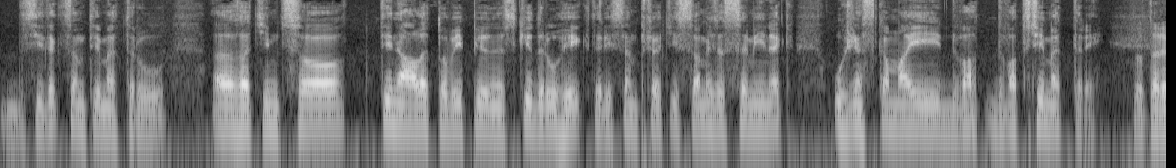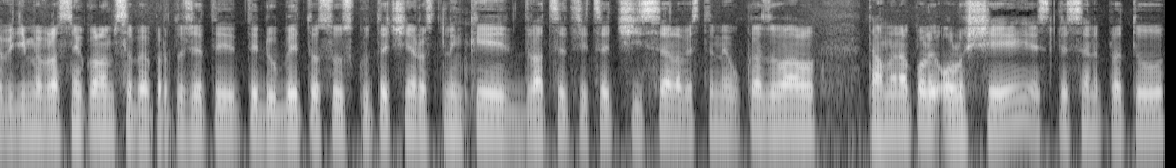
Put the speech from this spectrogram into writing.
desítek centimetrů, e, zatímco ty náletové pionýrské druhy, které jsem přiletí sami ze semínek, už dneska mají 2-3 metry. To tady vidíme vlastně kolem sebe, protože ty, ty duby to jsou skutečně rostlinky 20-30 čísel a vy jste mi ukazoval tamhle na poli Olši, jestli se nepletu,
